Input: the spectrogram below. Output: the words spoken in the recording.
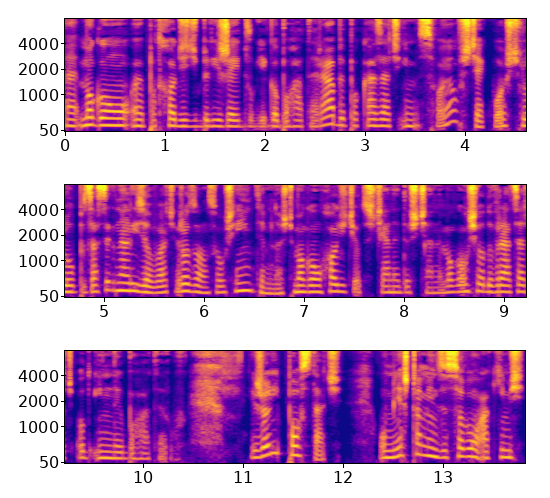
E, mogą e, podchodzić bliżej drugiego bohatera, by pokazać im swoją wściekłość lub zasygnalizować rodzącą się intymność. Mogą chodzić od ściany do ściany, mogą się odwracać od innych bohaterów. Jeżeli postać umieszcza między sobą a kimś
